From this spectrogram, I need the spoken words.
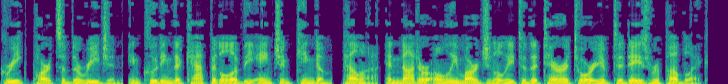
Greek parts of the region including the capital of the ancient kingdom, Pella, and not or only marginally to the territory of today's republic.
